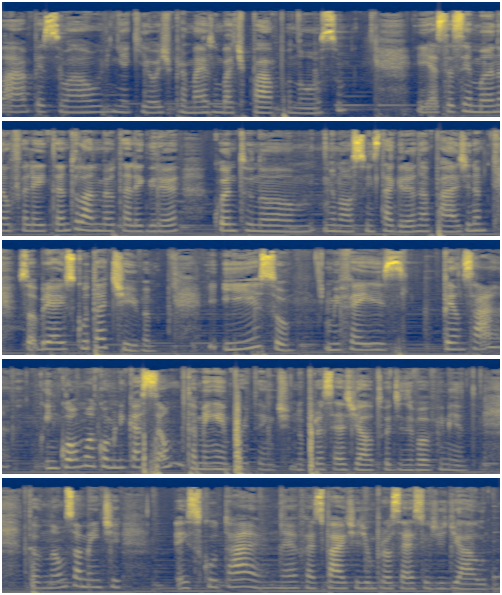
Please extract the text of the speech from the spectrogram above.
Olá, pessoal. Vim aqui hoje para mais um bate-papo nosso. E essa semana eu falei tanto lá no meu Telegram quanto no, no nosso Instagram, na página, sobre a escutativa. E isso me fez pensar em como a comunicação também é importante no processo de autodesenvolvimento. Então, não somente escutar né, faz parte de um processo de diálogo,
